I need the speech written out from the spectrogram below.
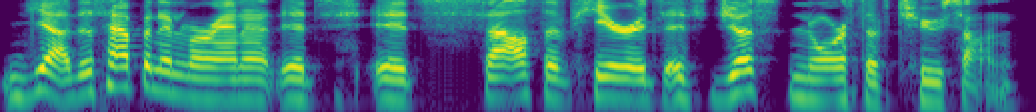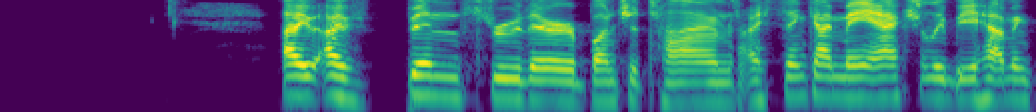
yeah, this happened in Marana. It's, it's south of here. It's, it's just north of Tucson. I, I've been through there a bunch of times. I think I may actually be having,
